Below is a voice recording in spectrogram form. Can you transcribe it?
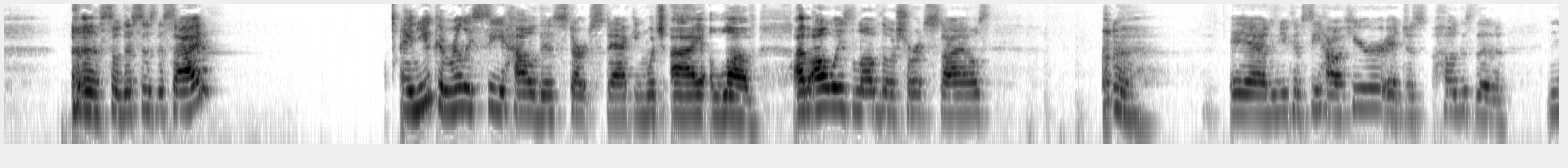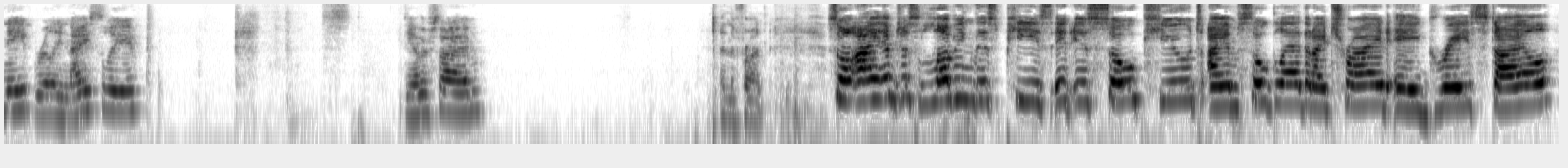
so this is the side. And you can really see how this starts stacking, which I love. I've always loved those short styles. and you can see how here it just hugs the nape really nicely. The other side and the front. So I am just loving this piece. It is so cute. I am so glad that I tried a gray style.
